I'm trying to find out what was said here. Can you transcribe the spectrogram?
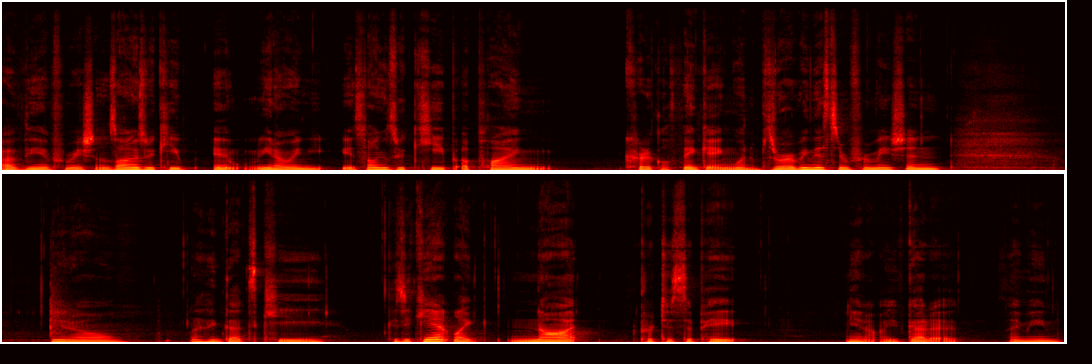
of the information, as long as we keep, you know, and as long as we keep applying critical thinking when absorbing this information, you know, I think that's key because you can't like not participate. You know, you've got to, I mean,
